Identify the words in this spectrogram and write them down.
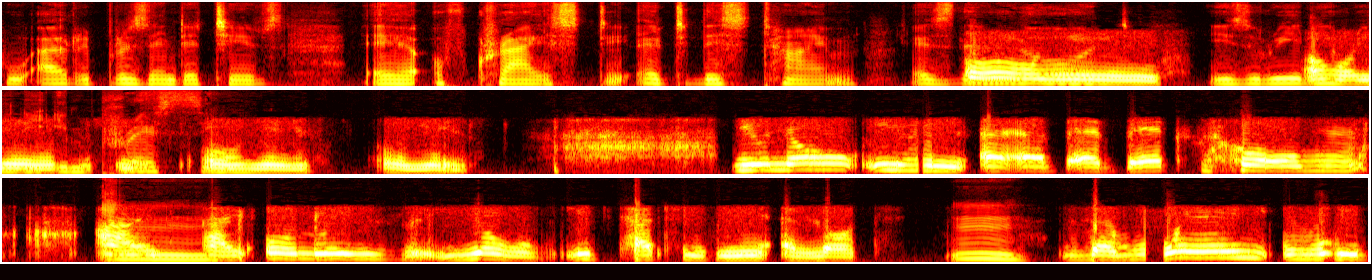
who are representatives uh, of Christ at this time, as the Oh, Lord yes. is really Oh, really yes. impressing. Oh, yes. Oh, yes. You know, even uh, uh, back home, I I always yo it touches me a lot. Mm, The way we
